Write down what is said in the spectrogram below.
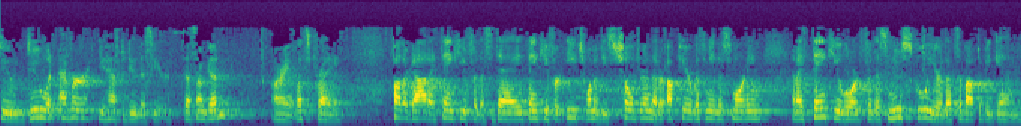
to do whatever you have to do this year. Does that sound good? All right, let's pray. Father God, I thank you for this day. Thank you for each one of these children that are up here with me this morning. And I thank you, Lord, for this new school year that's about to begin.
